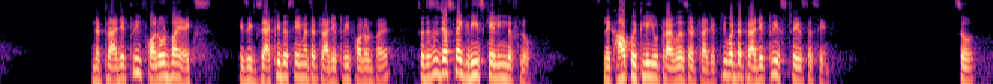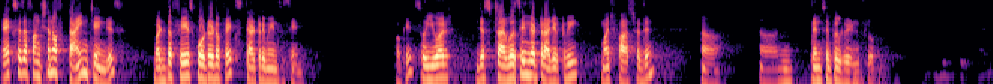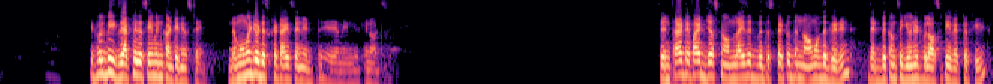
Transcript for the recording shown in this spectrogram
the trajectory followed by x is exactly the same as the trajectory followed by. So, this is just like rescaling the flow like how quickly you traverse the trajectory, but the trajectory stays the same. So, x as a function of time changes, but the phase portrait of x that remains the same. Okay. So, you are just traversing the trajectory much faster than uh, uh, than simple gradient flow. It will be exactly the same in continuous time. The moment you discretize, then it I mean you cannot say. So, in fact, if I just normalize it with respect to the norm of the gradient, that becomes a unit velocity vector field.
